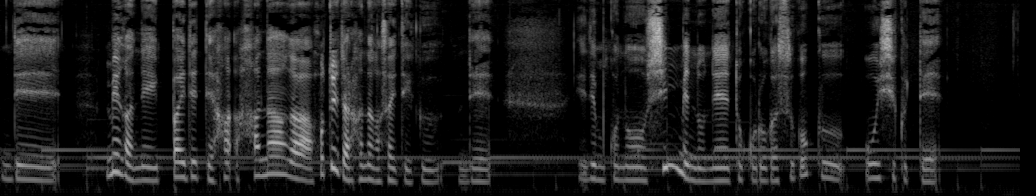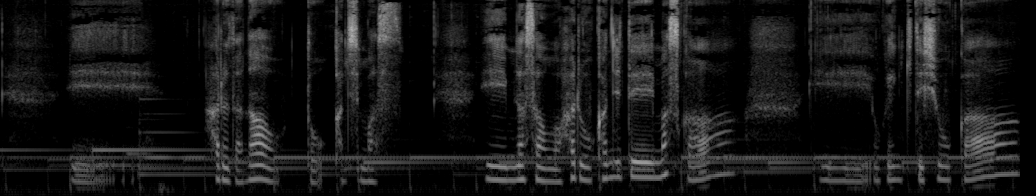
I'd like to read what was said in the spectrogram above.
で芽がねいっぱい出て花がほっといたら花が咲いていくんででもこの新芽のねところがすごく美味しくて、えー、春だなぁと感じます、えー、皆さんは春を感じていますか、えー、お元気でしょうか？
